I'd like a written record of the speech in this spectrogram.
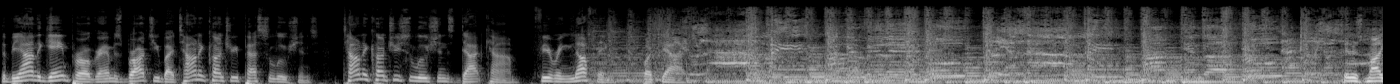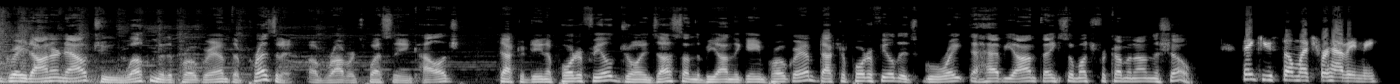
The Beyond the Game program is brought to you by Town & Country Pest Solutions. TownandCountrySolutions.com. Fearing nothing but God. It is my great honor now to welcome to the program the president of Roberts Wesleyan College, Dr. Deana Porterfield, joins us on the Beyond the Game program. Dr. Porterfield, it's great to have you on. Thanks so much for coming on the show. Thank you so much for having me.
